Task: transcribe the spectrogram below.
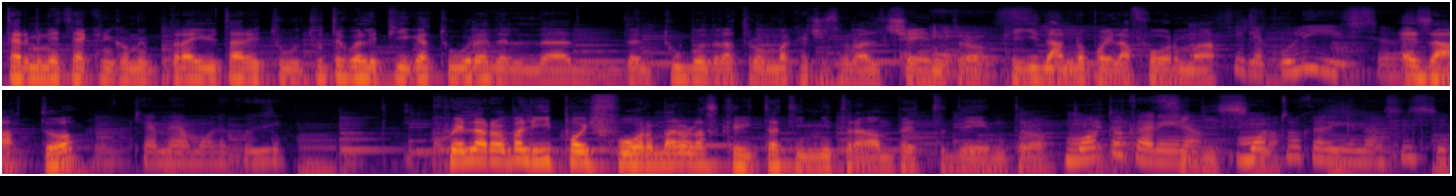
termine tecnico, mi potrai aiutare tu. Tutte quelle piegature del, del tubo della tromba che ci sono al centro, Eh, che gli sì. danno poi la forma. Sì, le culisse. Esatto. Chiamiamole così. Quella roba lì poi formano la scritta Timmy Trumpet dentro. Molto è carina, molto carina, sì, sì.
